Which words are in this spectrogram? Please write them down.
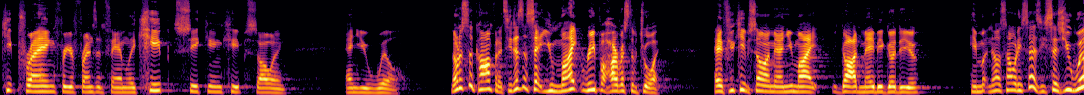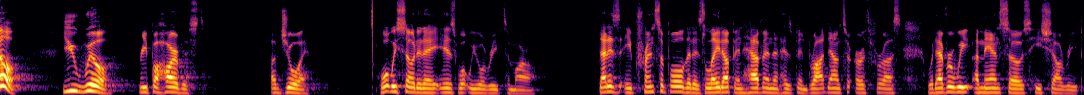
keep praying for your friends and family, keep seeking, keep sowing, and you will. Notice the confidence. He doesn't say you might reap a harvest of joy. Hey, if you keep sowing, man, you might, God may be good to you. He, no, that's not what he says. He says you will. You will reap a harvest of joy. What we sow today is what we will reap tomorrow. That is a principle that is laid up in heaven that has been brought down to earth for us. Whatever we, a man sows, he shall reap.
